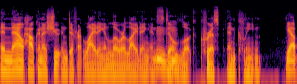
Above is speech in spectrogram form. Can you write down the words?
And now, how can I shoot in different lighting and lower lighting and mm-hmm. still look crisp and clean? Yep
